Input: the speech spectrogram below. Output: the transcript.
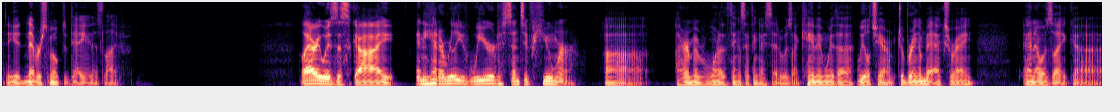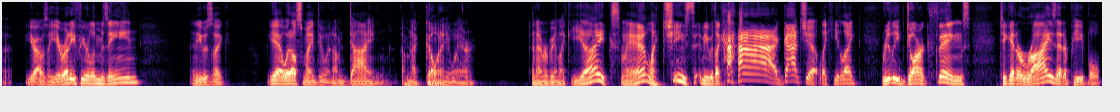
and he had never smoked a day in his life. Larry was this guy, and he had a really weird sense of humor. Uh, I remember one of the things I think I said was I came in with a wheelchair to bring him to X-ray, and I was like, uh, I was like, "You ready for your limousine?" And he was like, "Yeah. What else am I doing? I'm dying. I'm not going anywhere." And I remember being like, "Yikes, man! Like, jeez!" And he was like, "Ha ha, gotcha!" Like he liked really dark things to get a rise out of people.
